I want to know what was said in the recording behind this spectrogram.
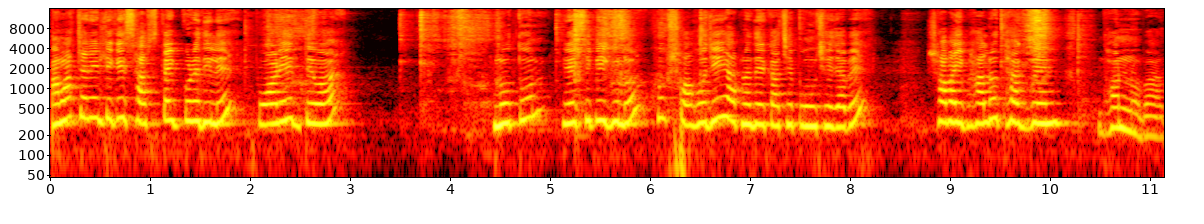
আমার চ্যানেলটিকে সাবস্ক্রাইব করে দিলে পরের দেওয়া নতুন রেসিপিগুলো খুব সহজেই আপনাদের কাছে পৌঁছে যাবে। সবাই ভালো থাকবেন। ধন্যবাদ।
